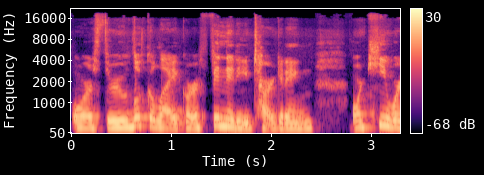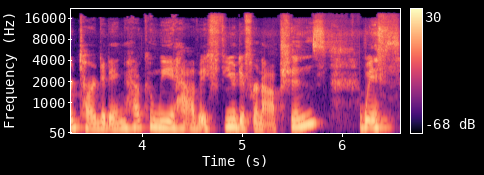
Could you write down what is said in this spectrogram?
or through lookalike or affinity targeting or keyword targeting. How can we have a few different options with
